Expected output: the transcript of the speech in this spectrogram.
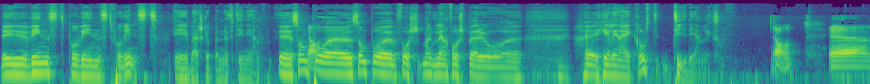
det är ju vinst på vinst på vinst i världscupen nu för tiden igen. Eh, som, ja. på, eh, som på Fors, Magdalena Forsberg och eh, Helena Ekholms tid igen. Liksom. Ja, eh,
